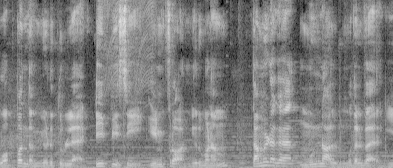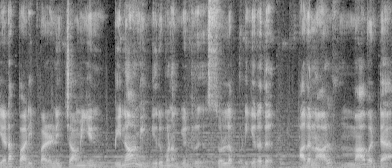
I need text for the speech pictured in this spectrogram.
ஒப்பந்தம் எடுத்துள்ள டிபிசி இன்ஃப்ரா நிறுவனம் தமிழக முன்னாள் முதல்வர் எடப்பாடி பழனிசாமியின் பினாமி நிறுவனம் என்று சொல்லப்படுகிறது. அதனால் மாவட்ட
